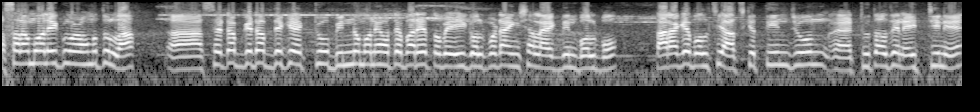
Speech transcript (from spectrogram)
আসসালামু আলাইকুম রহমতুল্লাহ। সেট আপ গেট আপ দেখে একটু ভিন্ন মনে হতে পারে, তবে এই গল্পটা ইনশাল্লাহ একদিন বলব। তার আগে বলছি, আজকে তিন জুন টু থাউজেন্ড এইটিনে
